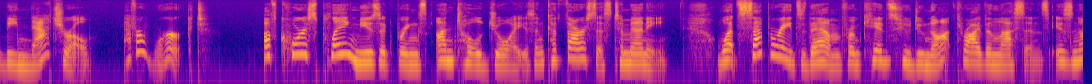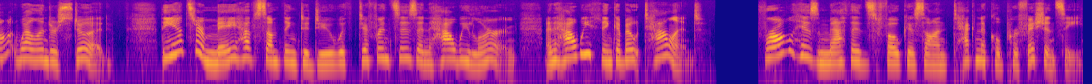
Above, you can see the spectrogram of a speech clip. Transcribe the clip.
be natural ever worked? Of course, playing music brings untold joys and catharsis to many. What separates them from kids who do not thrive in lessons is not well understood. The answer may have something to do with differences in how we learn and how we think about talent. For all his methods focus on technical proficiency,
